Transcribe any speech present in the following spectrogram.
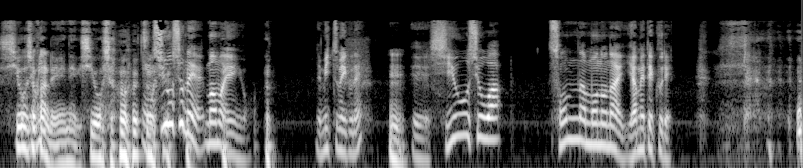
使用書関連ええね使用書。もう使用書ね、まあまあええんよ。で、3つ目いくね。うん。えー使用書は、そんなものない、やめてくれ。っ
